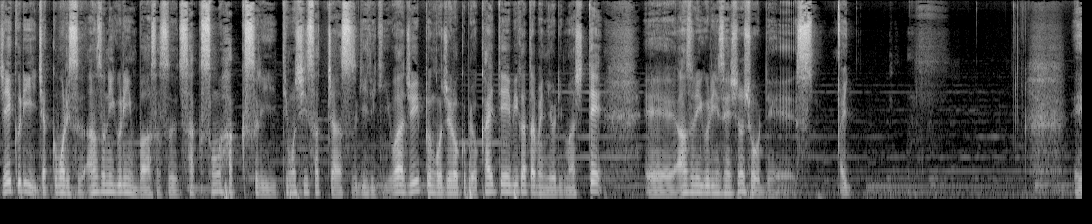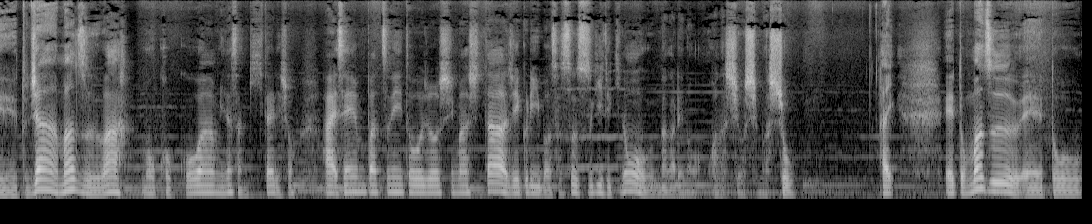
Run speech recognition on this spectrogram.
ジェイク・リー、ジャック・モリス、アンソニー・グリーン VS サクソン・ハックスリー、ティモシー・サッチャー、鈴木力は11分56秒海底エビ固めによりまして、えー、アンソニー・グリーン選手の勝利です。はい。えーと、じゃあまずはもうここは皆さん聞きたいでしょ？はい先発に登場しましたジェイク・リーバーサス杉敵の流れのお話をしましょうはい。えっ、と、まず、えっ、と、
